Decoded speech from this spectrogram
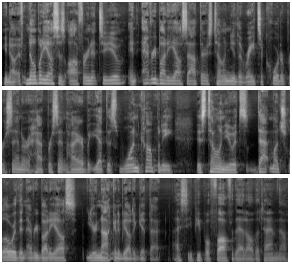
You know, if nobody else is offering it to you and everybody else out there is telling you the rate's a quarter percent or a half percent higher, but yet this one company is telling you it's that much lower than everybody else, you're not going to be able to get that. I see people fall for that all the time, though.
